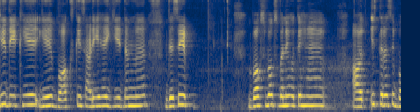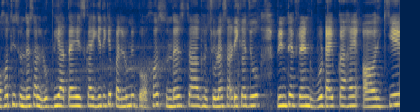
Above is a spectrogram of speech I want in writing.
ये देखिए, ये बॉक्स की साड़ी है, ये एकदम जैसे बॉक्स बॉक्स बने होते हैं और इस तरह से बहुत ही सुंदर सा लुक भी आता है इसका। ये देखिए, पल्लू में बहुत सुंदर सा घरचोला साड़ी का जो प्रिंट है फ्रेंड, वो टाइप का है। और ये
